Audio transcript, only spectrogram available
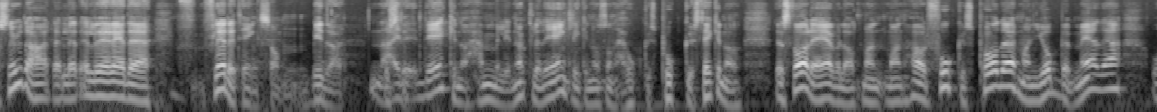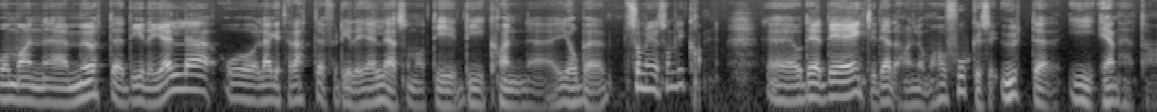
å snu det her, eller, eller er det flere ting som bidrar? Nei, det, det, er ikke noe hemmelig nøkkel. Det er egentlig ikke noe sånn hokus pokus. Det, noe, det Svaret er vel at man, man, har fokus på det, man jobber med det, og man eh, møter de det gjelder, og legger til rette for de det gjelder, sånn at de, de kan eh, jobbe så mye som de kan. Eh, og det, det, er egentlig det det handler om. Å ha fokuset ute i enhetene.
